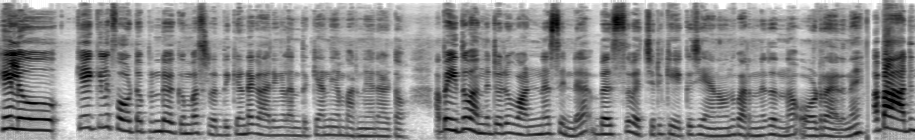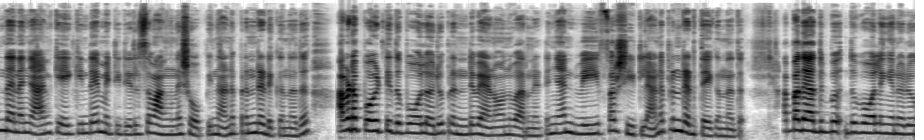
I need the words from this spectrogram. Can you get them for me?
ഹലോ കേക്കിൽ ഫോട്ടോ പ്രിന്റ് വെക്കുമ്പോൾ ശ്രദ്ധിക്കേണ്ട കാര്യങ്ങൾ എന്തൊക്കെയാണെന്ന് ഞാൻ പറഞ്ഞുതരാം കേട്ടോ. അപ്പോൾ ഇത് വന്നിട്ട് ഒരു വണ്ണസിന്റെ ബസ് വെച്ചൊരു കേക്ക് ചെയ്യണമെന്ന് പറഞ്ഞു തന്ന ഓർഡർ ആയിരുന്നേ. അപ്പോൾ ആദ്യം തന്നെ ഞാൻ കേക്കിന്റെ മെറ്റീരിയൽസ് വാങ്ങുന്ന ഷോപ്പിൽ നിന്നാണ് പ്രിന്റ് എടുക്കുന്നത്. അവിടെ പോയിട്ട് ഇതുപോലെ ഒരു പ്രിന്റ് വേണമെന്ന് പറഞ്ഞിട്ട് ഞാൻ വേഫർ ഷീറ്റിലാണ് പ്രിന്റ് എടുത്തേക്കുന്നത്. അപ്പോൾ അത് അത് ഇതുപോലെ ഇങ്ങനെ ഒരു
